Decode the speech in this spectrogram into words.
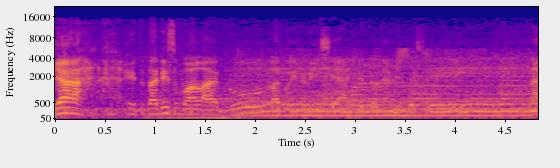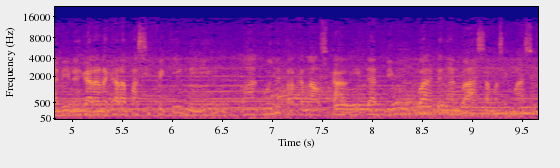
Ya, itu tadi sebuah lagu, lagu Indonesia, judulnya Minggu Sedih. Nah, di negara-negara Pasifik ini, lagu ini terkenal sekali dan diubah dengan bahasa masing-masing.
